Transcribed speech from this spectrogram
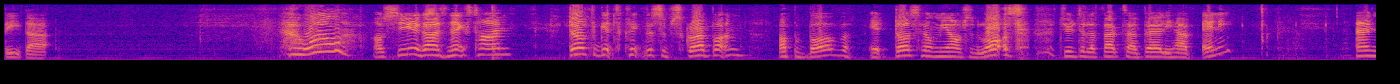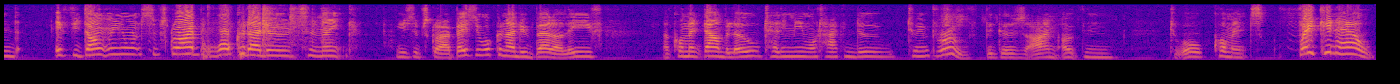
Beat that. Well, I'll see you guys next time. Don't forget to click the subscribe button up above. It does help me out a lot due to the fact I barely have any. And if you don't really want to subscribe, what could I do to make you subscribe? Basically, what can I do better? Leave a comment down below telling me what I can do to improve because I'm open to all comments. Freaking hell!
